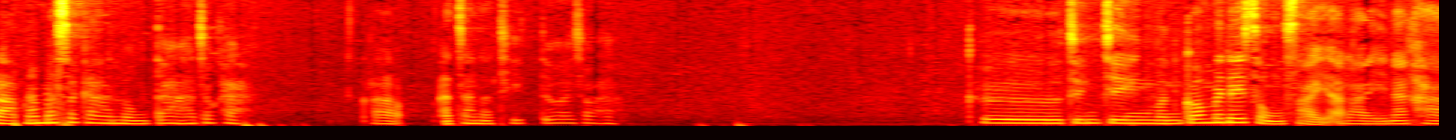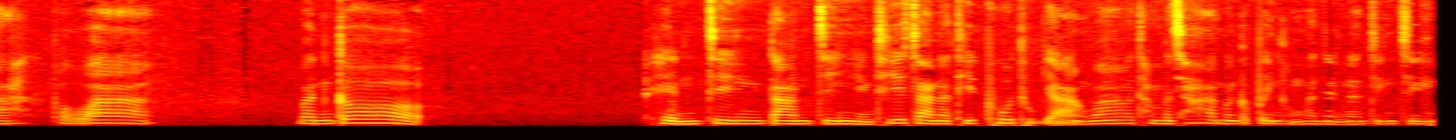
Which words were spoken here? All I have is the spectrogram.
กราบนมัสการหลวงตาเจ้าค่ะกราบอาจารย์อาทิตย์ด้วยเจ้าค่ะ คือจริง ๆ มันก็ไม่ได้สงสัยอะไรนะคะ เพราะว่ามันก็เห็นจริงตามจริงอย่างที่อาจารย์อาทิตย์พูดทุกอย่างว่าธรรมชาติมันก็เป็นของมันอย่างนั้นจริง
